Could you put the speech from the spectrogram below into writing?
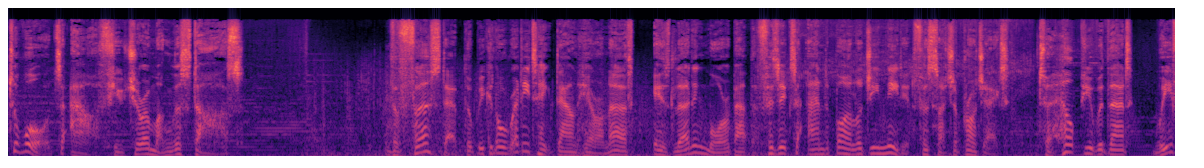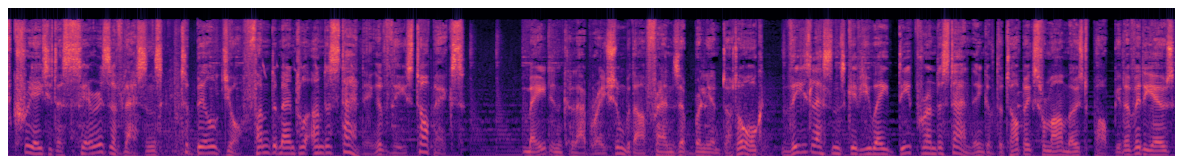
towards our future among the stars. The first step that we can already take down here on Earth is learning more about the physics and biology needed for such a project. To help you with that, we've created a series of lessons to build your fundamental understanding of these topics. Made in collaboration with our friends at Brilliant.org, these lessons give you a deeper understanding of the topics from our most popular videos,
